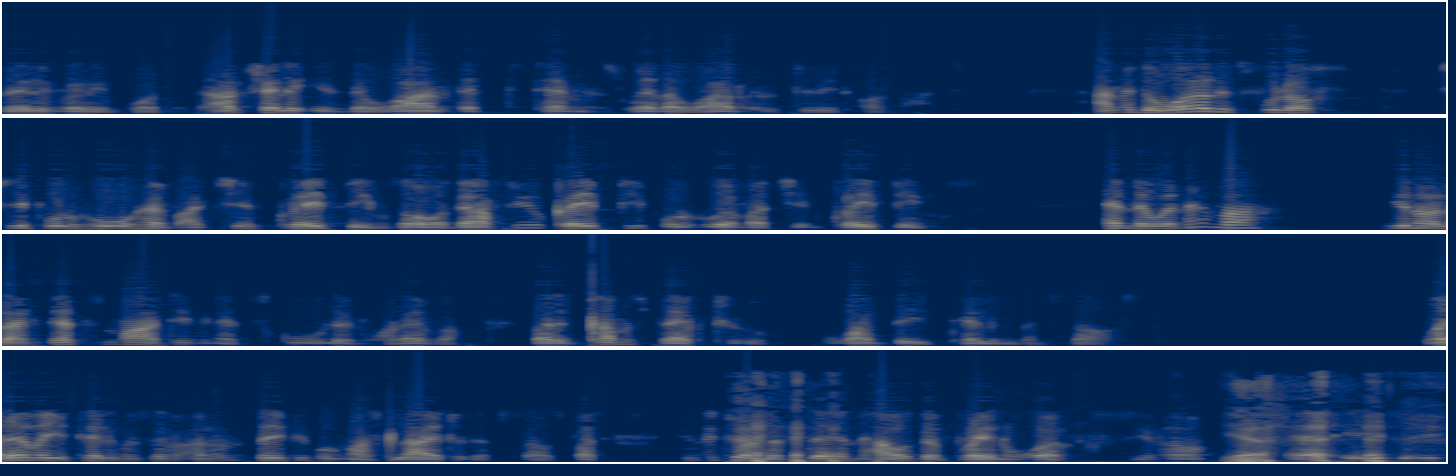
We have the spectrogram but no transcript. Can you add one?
very, very important. Actually, is the one that determines whether one will do it or not. I mean, the world is full of people who have achieved great things, or there are few great people who have achieved great things, and they were never, you know, like that smart even at school and whatever. But it comes back to what they're telling themselves. Whatever you're telling yourself, I don't say people must lie to themselves, but you need to understand how the brain works. You know, Yeah. uh, it, it,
